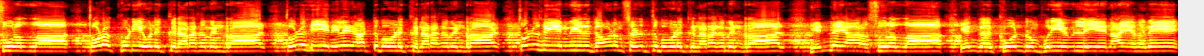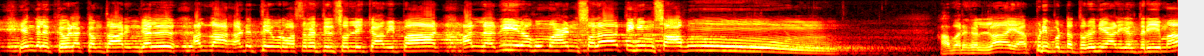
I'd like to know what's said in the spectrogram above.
சூழல்லா தொழக்கூடியவனுக்கு நரகம் என்றால் தொழுகையை நிலைநாட்டுபவனுக்கு நரகம் என்றால் தொழுகையின் மீது கவனம் செலுத்துபவனுக்கு நரகம் என்றால் என்ன யார சூழல்லா எங்களுக்கு ஒன்றும் புரியவில்லையே நாயகமே எங்களுக்கு விளக்கம் தாருங்கள். அல்லாஹ் அடுத்தே ஒரு வசனத்தில் சொல்லி காமிப்பார் அல்லதீனகும் அன் ஸலாத்திஹிம் சாகும் அவர்கள்லாம் எப்படிப்பட்ட தொழுகையாளிகள் தெரியுமா?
